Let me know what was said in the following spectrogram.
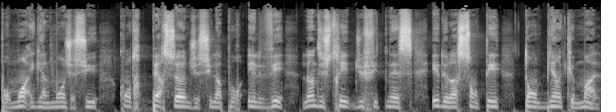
pour moi également. Je suis contre personne. Je suis là pour élever l'industrie du fitness et de la santé tant bien que mal.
